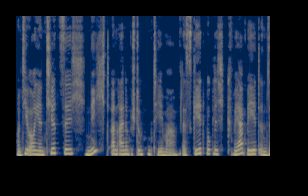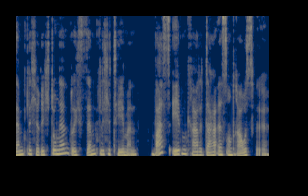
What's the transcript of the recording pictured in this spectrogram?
Und die orientiert sich nicht an einem bestimmten Thema. Es geht wirklich querbeet in sämtliche Richtungen durch sämtliche Themen, was eben gerade da ist und raus will.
